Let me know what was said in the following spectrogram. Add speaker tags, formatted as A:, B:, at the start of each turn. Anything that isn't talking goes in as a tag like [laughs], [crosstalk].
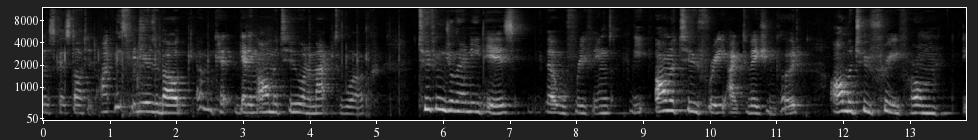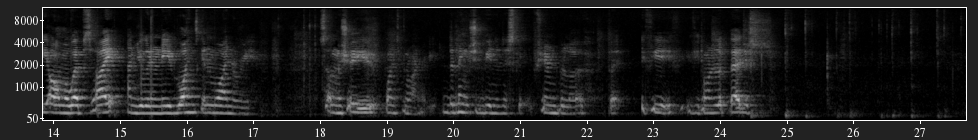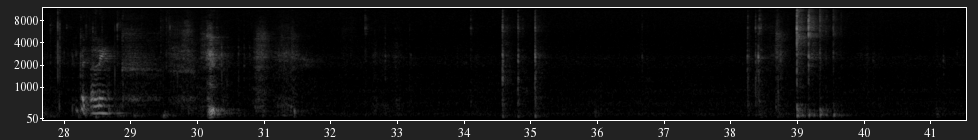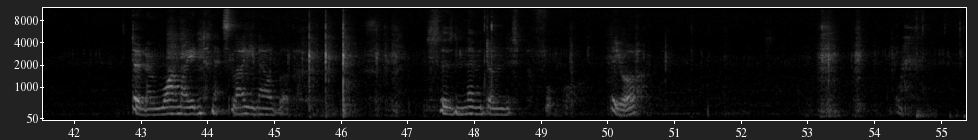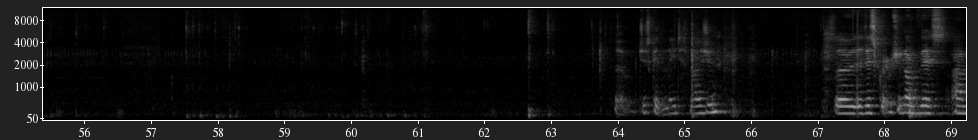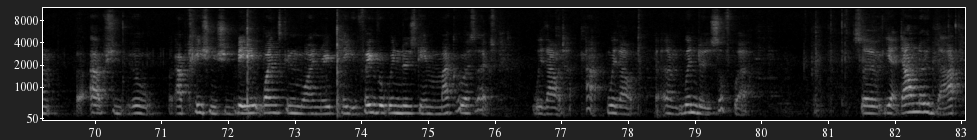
A: Let's get started. This video is about um, getting Arma 2 on a Mac to work. Two things you're going to need is, uh, three things, the Arma 2 free activation code, Arma 2 free from the Arma website, and you're going to need Wineskin Winery. So I'm going to show you Wineskin Winery. The link should be in the description below, but if you, if, if you don't want to look there, just look at the link. Don't know why my internet's laggy now, but this has never done this before. There you are. So just get the latest version. So the description of this um, app should, oh, application should be Wineskin Winery. Play your favorite Windows game on Mac OS X without uh, without um, Windows software. So yeah, download that,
